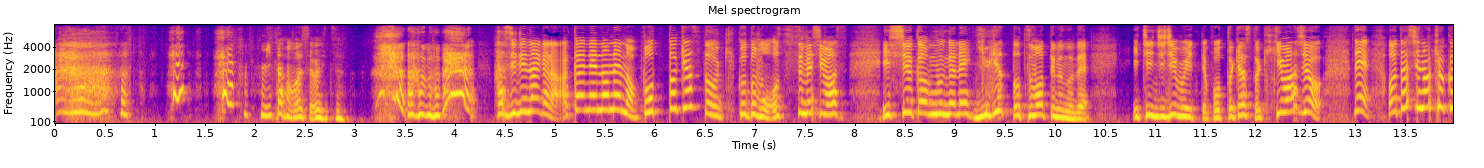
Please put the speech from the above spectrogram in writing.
見たましょう、いつ。あの、走りながら、茜の根のポッドキャストを聞くこともおすすめします。一週間分がね、ギュギュッと詰まってるので、一日ジム行ってポッドキャスト聞きましょう。で、私の曲だ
